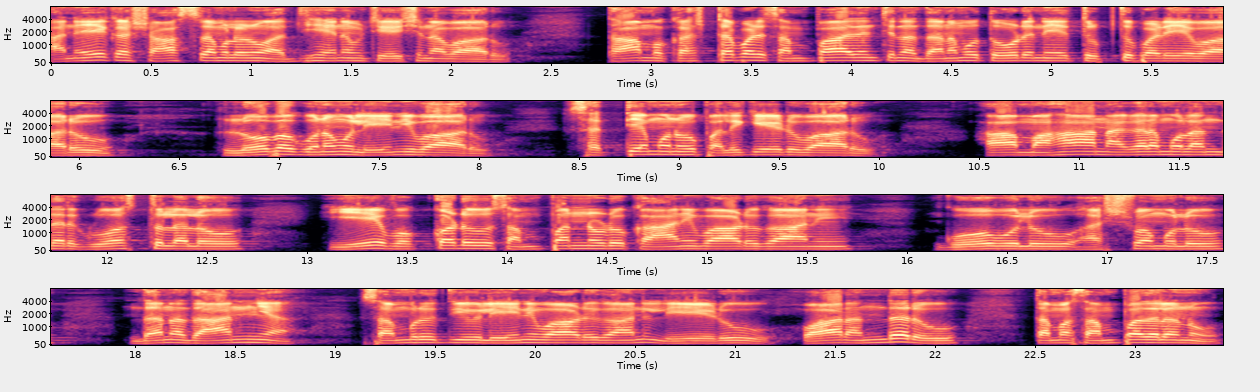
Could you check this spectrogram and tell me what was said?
అనేక శాస్త్రములను అధ్యయనం చేసినవారు తాము కష్టపడి సంపాదించిన ధనము తోడనే తృప్తిపడేవారు. లోభగుణము లేనివారు. సత్యమును పలికేడువారు. ఆ మహానగరములందరి గృహస్థులలో ఏ ఒక్కడు సంపన్నుడు కానివాడు గాని గోవులు అశ్వములు ధనధాన్య సమృద్ధి లేనివాడు గాని లేడు. వారందరూ తమ సంపదలను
